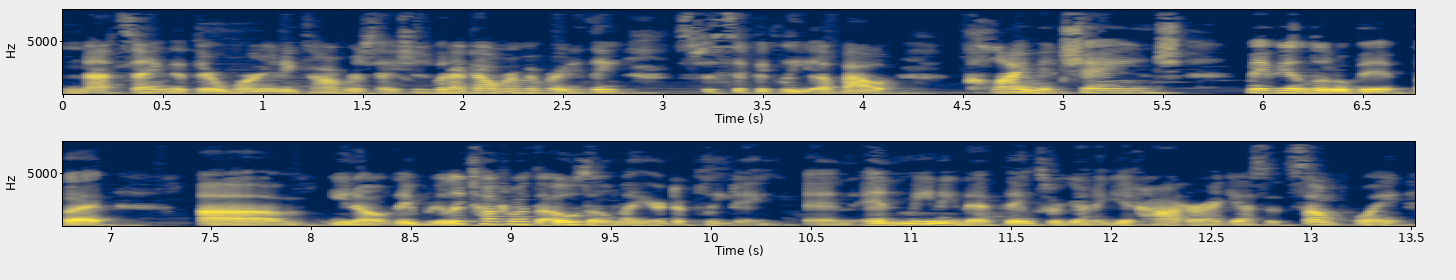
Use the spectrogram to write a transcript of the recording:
not saying that there weren't any conversations, but I don't remember anything specifically about climate change. Maybe a little bit, but um, you know, they really talked about the ozone layer depleting and and meaning that things were going to get hotter, I guess, at some point.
